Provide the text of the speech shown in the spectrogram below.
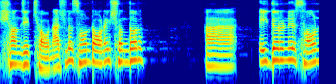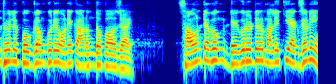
সঞ্জিত সাউন্ড। আসলে সাউন্ডটা অনেক সুন্দর। এই ধরনের সাউন্ড হলে প্রোগ্রাম করে অনেক আনন্দ পাওয়া যায়। সাউন্ড এবং ডেকোরেটর মালিক কি একজনই?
